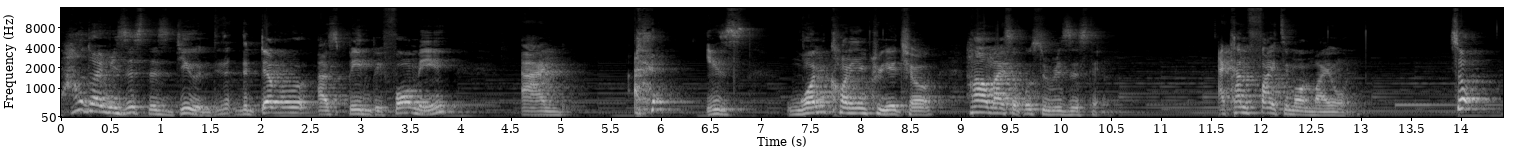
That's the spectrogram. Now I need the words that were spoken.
how do I resist this dude? The, the devil has been before me and is one cunning creature, how am I supposed to resist him? I can't fight him on my own. So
